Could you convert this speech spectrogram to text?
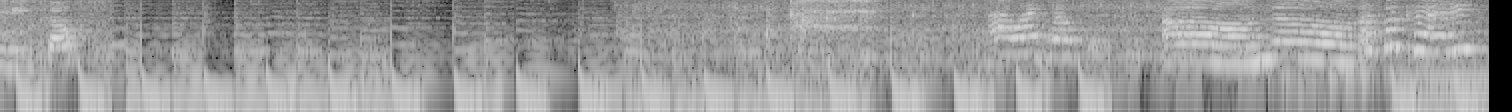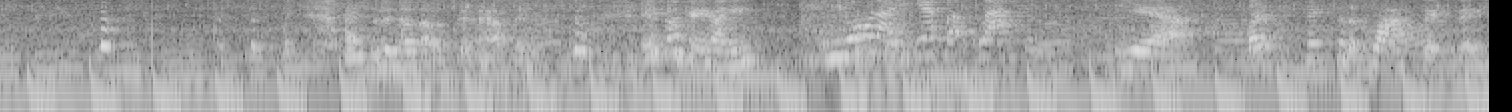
You need soap? I broke it. Oh no, that's okay. I should have known that was gonna happen. it's okay, honey. You know what I get for plastic? Yeah, let's stick to the plastic thing.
